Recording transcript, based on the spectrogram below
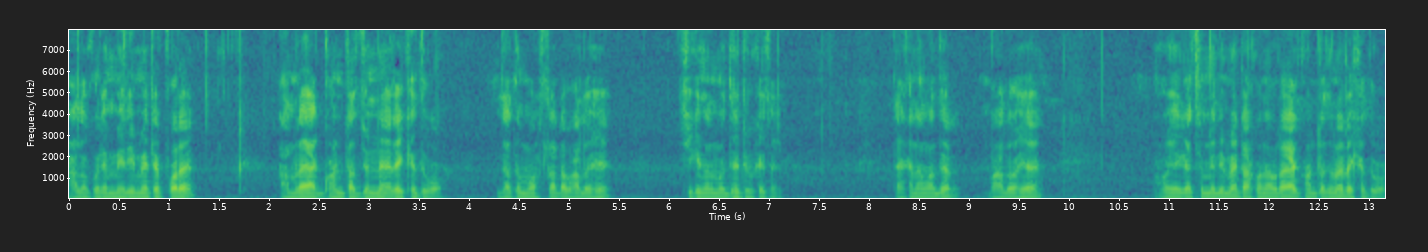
ভালো করে মেরিনেটের পরে আমরা এক ঘণ্টার জন্য রেখে দেবো, যাতে মশলাটা ভালো হয়ে চিকেনের মধ্যে ঢুকে যায়। দেখেন আমাদের ভালো হয়ে হয়ে গেছে মেরিনেট এখন আমরা এক ঘণ্টার জন্য রেখে দেবো।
